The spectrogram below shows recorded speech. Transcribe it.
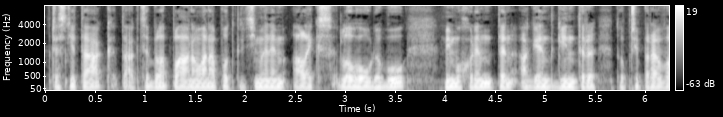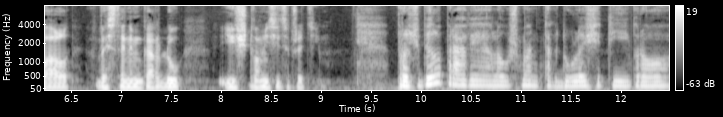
Přesně tak, ta akce byla plánována pod krycím jménem Alex dlouhou dobu. Mimochodem ten agent Ginter to připravoval ve stejném gardu již dva měsíce předtím. Proč byl právě Laušman tak důležitý pro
